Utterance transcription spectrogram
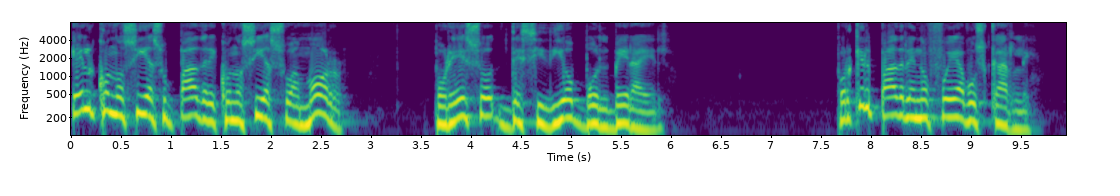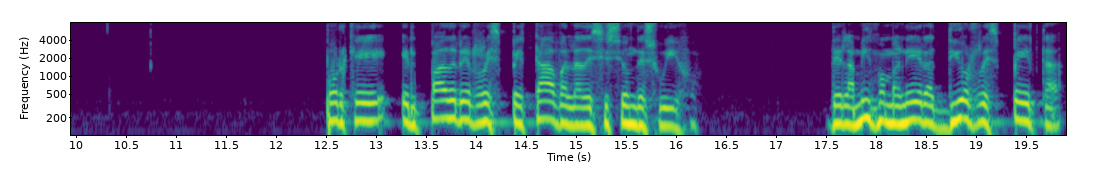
él conocía a su padre, conocía su amor, por eso decidió volver a él. ¿Por qué el padre no fue a buscarle? Porque el padre respetaba la decisión de su hijo. De la misma manera, Dios respeta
